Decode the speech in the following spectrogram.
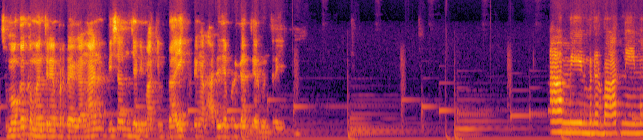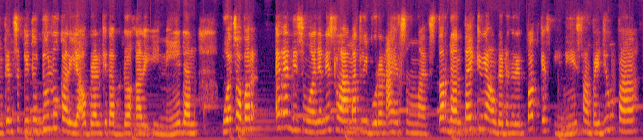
semoga Kementerian Perdagangan bisa menjadi makin baik dengan adanya pergantian menteri. Amin, bener banget nih. Mungkin segitu dulu kali ya obrolan kita berdua kali ini. Dan buat sobat RND semuanya nih, selamat liburan akhir semester. Dan thank you yang udah dengerin podcast ini. Sampai jumpa.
